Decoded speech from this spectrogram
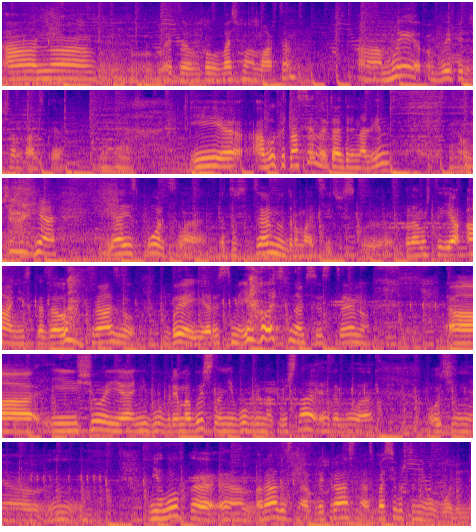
а на, это было 8 марта, а, мы выпили шампанское. Мгм. И, а выход на сцену – это адреналин. В общем, я, я испортила эту сцену драматическую, потому что я, а, не сказала фразу, б, я рассмеялась на всю сцену. А, и еще я не вовремя вышла, не вовремя пришла. Это было очень э, неловко, э, радостно, прекрасно. Спасибо, что не уволили.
